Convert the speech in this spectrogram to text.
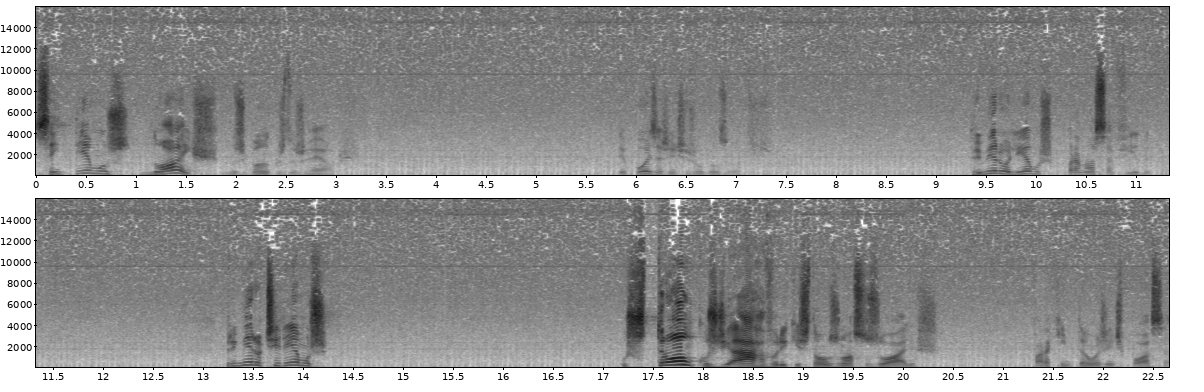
Sentemos nós nos bancos dos réus. Depois a gente julga os outros. Primeiro olhemos para a nossa vida. Primeiro tiremos os troncos de árvore que estão aos nossos olhos, para que então a gente possa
